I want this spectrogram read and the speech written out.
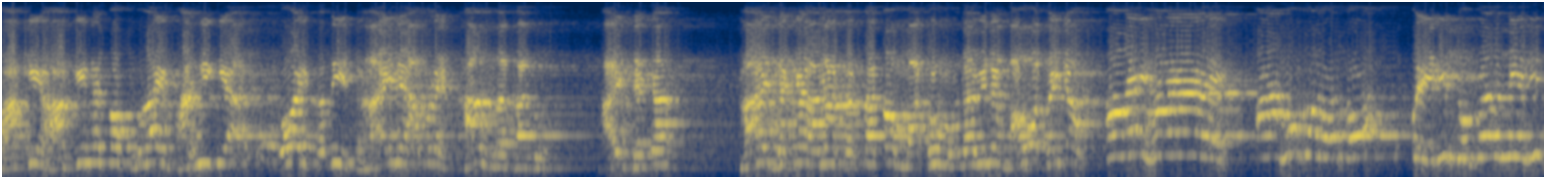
હાકી હાકીને તો ફૂલાઈ ભાંગી ગયા. કોઈ કદી ધડાઈને આપણે સ્થાન ન ખાધું. થાય છે કે થાય છે કે આના કરતા તો માથું મુંડાવીને માવો થઈ જાવ હાય હાય આ હું કરો છો? પહેલી છોકરા મેલી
